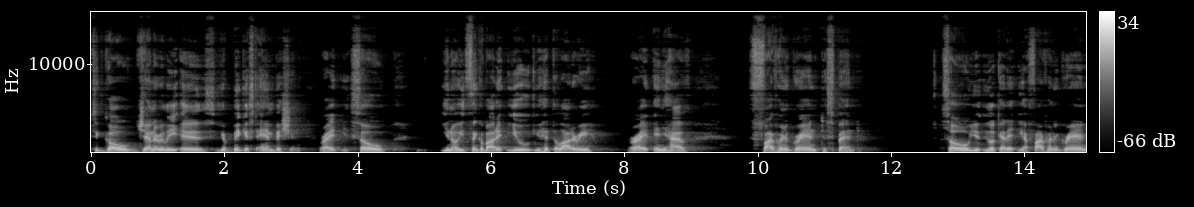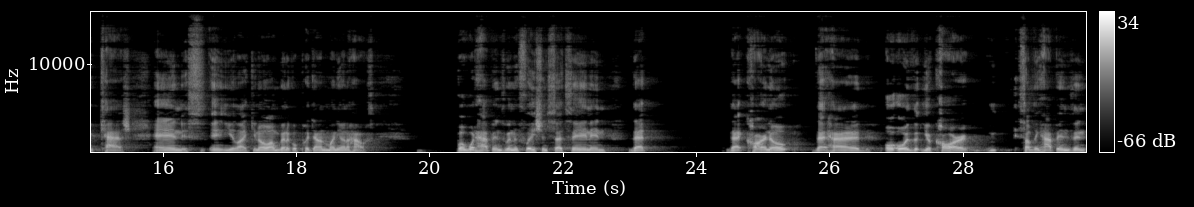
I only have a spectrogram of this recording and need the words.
to go generally is your biggest ambition right? So, you know, you think about it, you, you hit the lottery, right? And you have 500 grand to spend. So you look at it, you have 500 grand cash and and you're like, you know, I'm going to go put down money on a house. But what happens when inflation sets in and that that car note that had or, or the, your car something happens and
